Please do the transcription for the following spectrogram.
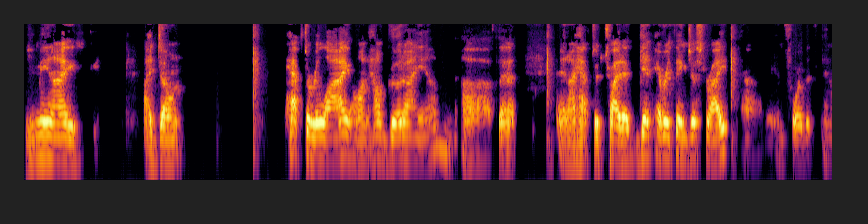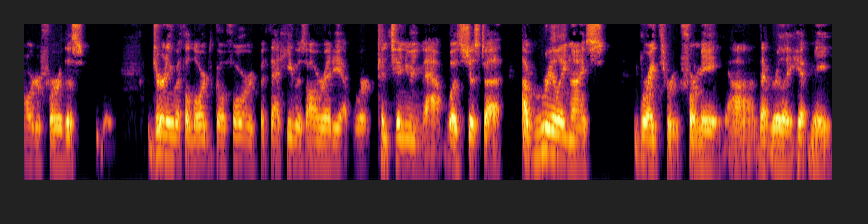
you mean I I don't have to rely on how good I am. Uh, that, and I have to try to get everything just right, uh, in for the, in order for this journey with the Lord to go forward. But that He was already at work, continuing that was just a a really nice breakthrough for me uh, that really hit me.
